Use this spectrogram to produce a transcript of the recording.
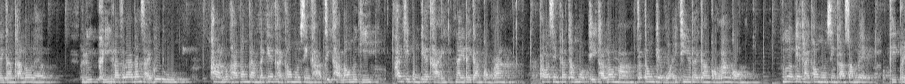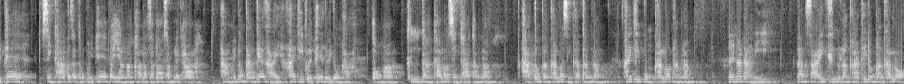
รายการคัดลอกแล้ว หรือคลิก Lazada ด้านซ้ายเพื่อดูหากลูกค้าต้องการไปแก้ไขข้อมูลสินค้าที่คัดลอกเมื่อกี้ ให้คลิกปุ่มแก้ไขในรายการกล่องล่าง เพราะสินค้าทั้งหมดที่คัดลอกมาจะต้องเก็บไว้ที่รายการกล่องล่างก่อน เมื่อแก้ไขข้อมูลสินค้าสำเร็จคลิกเผยแพร่ สินค้าก็จะถูกเผยแพร่ไปยังร้านค้า Lazada สำเร็จค่ะ หากไม่ต้องการแก้ไขให้คลิกเผยแพร่โดยตรงค่ะ ต่อมาคือการคัดลอกสินค้าทั้งหลังหากต้องการคัดลอกสินค้าทั้งหลังให้คลิกปุ่มคัดลอกทั้งหลัง ในหน้าดังนี้ด้านซ้ายคือร้านค้าที่ต้องการคัดลอก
